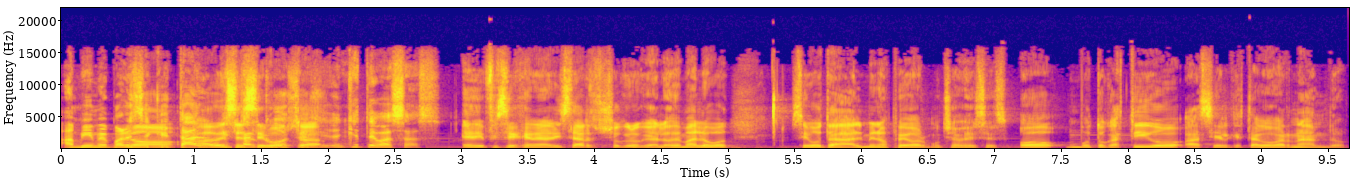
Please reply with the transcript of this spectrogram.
A mí me parece No, que tal, a veces es tal se cosa. vota- ¿En qué te basas? Es difícil generalizar, yo creo que a los demás lo se vota al menos peor muchas veces. O un voto castigo hacia el que está gobernando.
